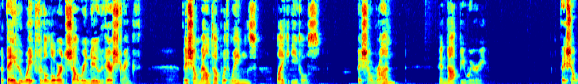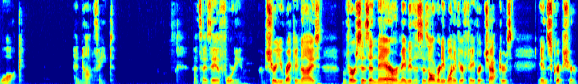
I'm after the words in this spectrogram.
But they who wait for the Lord shall renew their strength. They shall mount up with wings like eagles. They shall run and not be weary. They shall walk and not faint. That's Isaiah 40. I'm sure you recognize verses in there, or maybe this is already one of your favorite chapters in Scripture.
